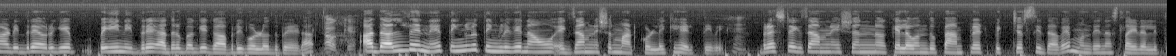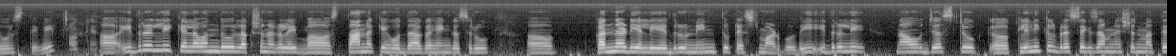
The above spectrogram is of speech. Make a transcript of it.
ಮಾಡಿದ್ರೆ ಅವರಿಗೆ ಪೇಯ್ನ್ ಇದ್ರೆ ಅದ್ರ ಬಗ್ಗೆ ಗಾಬರಿಗೊಳ್ಳೋದು ಬೇಡ. ಅದಲ್ದೇನೆ ತಿಂಗಳು ತಿಂಗಳಿಗೆ ನಾವು ಎಕ್ಸಾಮಿನೇಷನ್ ಮಾಡ್ಕೊಳ್ಳಿಕ್ಕೆ ಹೇಳ್ತೀವಿ. ಬ್ರೆಸ್ಟ್ ಎಕ್ಸಾಮಿನೇಷನ್ ಕೆಲವೊಂದು ಪ್ಯಾಂಪ್ಲೆಟ್ ಪಿಕ್ಚರ್ಸ್ ಇದಾವೆ ಮುಂದಿನ ಸ್ಲೈಡ್ ಅಲ್ಲಿ ತೋರಿಸ್ತೀವಿ. ಇದರಲ್ಲಿ ಕೆಲವೊಂದು ಲಕ್ಷಣಗಳು ಸ್ಥಾನಕ್ಕೆ ಹೋದಾಗ ಹೆಂಗಸರು ಕನ್ನಡಿಯಲ್ಲಿ ಎದುರು ನಿಂತು ಟೆಸ್ಟ್ ಮಾಡ್ಬೋದು. ಇದರಲ್ಲಿ ನಾವು ಜಸ್ಟ್ ಕ್ಲಿನಿಕಲ್ ಬ್ರೆಸ್ಟ್ ಎಕ್ಸಾಮಿನೇಷನ್ ಮತ್ತೆ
